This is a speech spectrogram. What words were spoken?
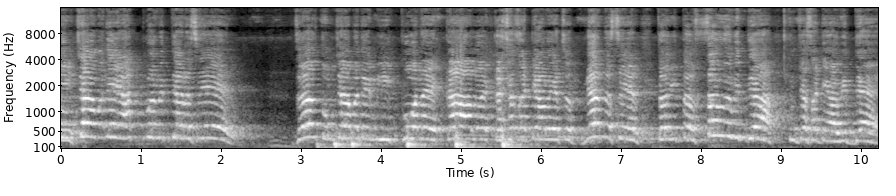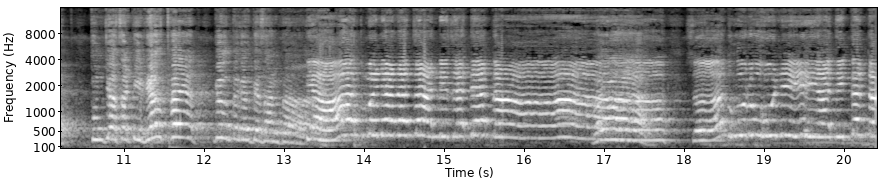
तुमच्यामध्ये आत्मविद्या नसेल जर तुमच्यामध्ये मी कोण आहे का आलोय कशासाठी आलोय याचं ज्ञान नसेल तर इतर सर्व विद्या तुमच्यासाठी अविद्या आहेत. तुमच्यासाठी व्यर्थ आहेत ग्रंथ ग्रंथ सांगतात. त्या आत्मज्ञानाचा निज देता सद्गुरु हुनी अधिकता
